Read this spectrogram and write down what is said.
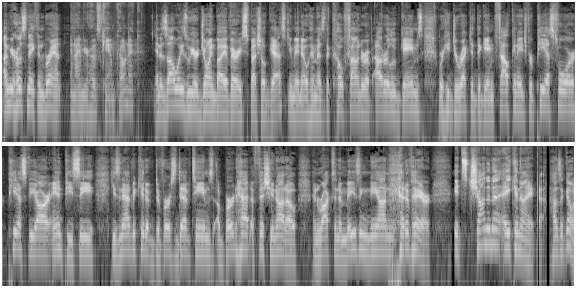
I'm your host, Nathan Brandt. And I'm your host, Kam Koenig. And as always, we are joined by a very special guest. You may know him as the co founder of Outer Loop Games, where he directed the game Falcon Age for PS4, PSVR, and PC. He's an advocate of diverse dev teams, a bird hat aficionado, and rocks an amazing neon head of hair. It's Chandana Ekanayake. How's it going?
